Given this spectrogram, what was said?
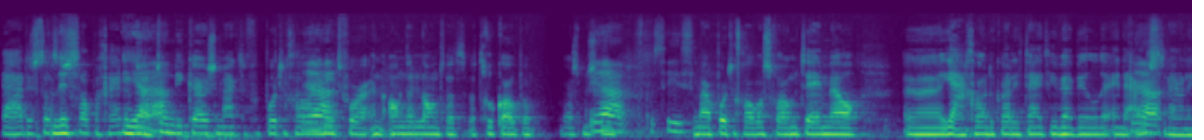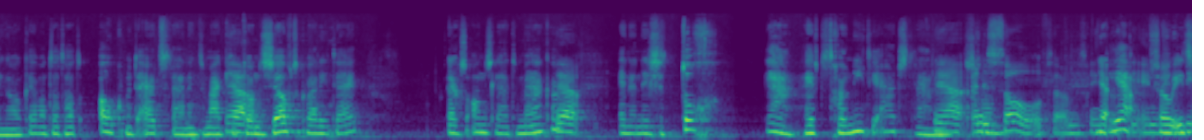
Ja, dus dat Dus- is grappig, hè? Dat ja. toen die keuze maakten voor Portugal Ja. en niet voor een ander land wat, wat goedkoper was misschien. Ja, precies. Maar Portugal was gewoon meteen wel eh, ja, gewoon de kwaliteit die wij wilden en de Ja. uitstraling ook. Hè? Want dat had ook met de uitstraling te maken. Ja. Je kan dezelfde kwaliteit ergens anders laten maken. Ja, En dan is het toch, ja, heeft het gewoon niet die uitstraling. ja. En de soul of zo misschien. Ja, die ja, energie zoiets.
